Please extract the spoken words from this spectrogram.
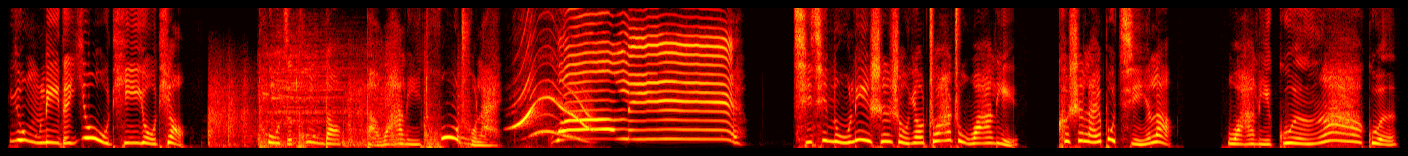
用力的又踢又跳。兔子痛到把瓦里吐出来。瓦里，琪琪努力伸手要抓住瓦里，可是来不及了。瓦里滚啊滚，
